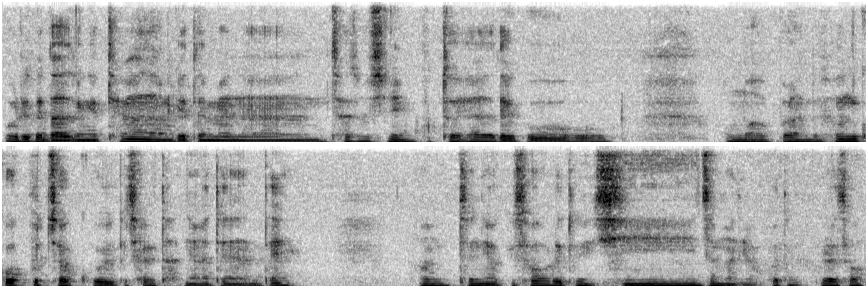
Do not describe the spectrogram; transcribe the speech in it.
우리가 나중에 태어나게 되면은 차 조심부터 해야 되고 엄마 아빠랑도 손꼭 붙잡고 이렇게 잘 다녀야 되는데 아무튼 여기 서울에 눈이 진짜 많이 오거든. 그래서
